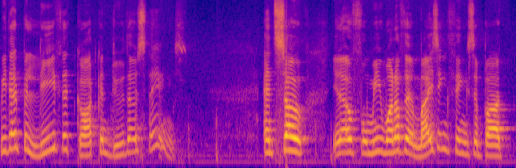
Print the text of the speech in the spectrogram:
We don't believe that God can do those things. And so, you know, for me, one of the amazing things about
